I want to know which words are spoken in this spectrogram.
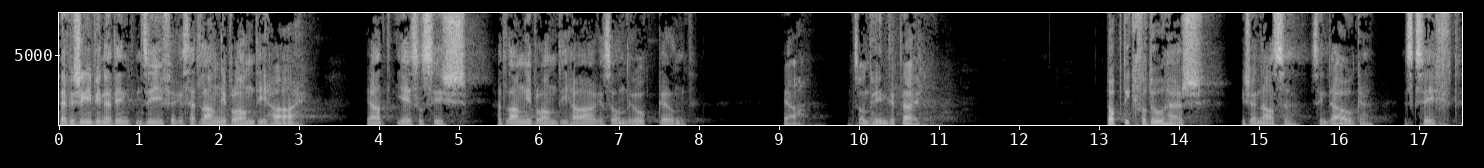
Den beschreibe ich nicht intensiver. Es hat lange blonde Haare. Ja, Jesus ist, hat lange blonde Haare, so einen Rücken und, ja, so einen Hinterteil. Die Optik, die du hast, ist eine Nase, sind Augen, ein Gesicht.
